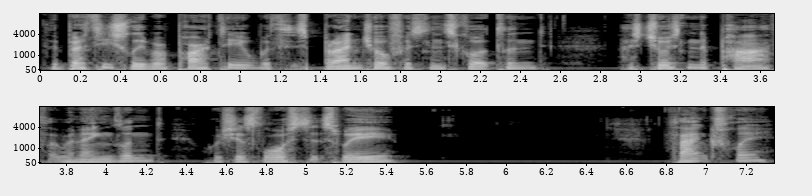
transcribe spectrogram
the British Labour Party, with its branch office in Scotland, has chosen the path of an England which has lost its way. Thankfully,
